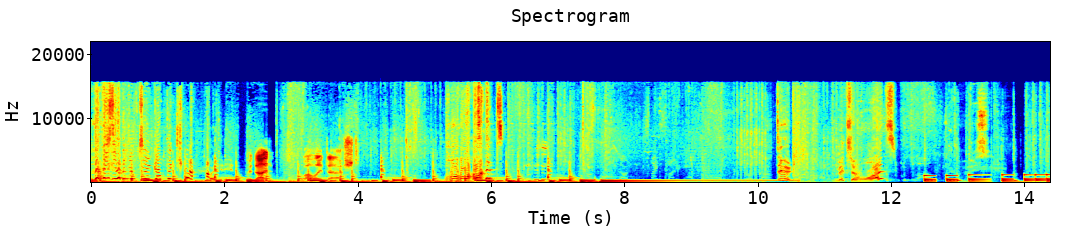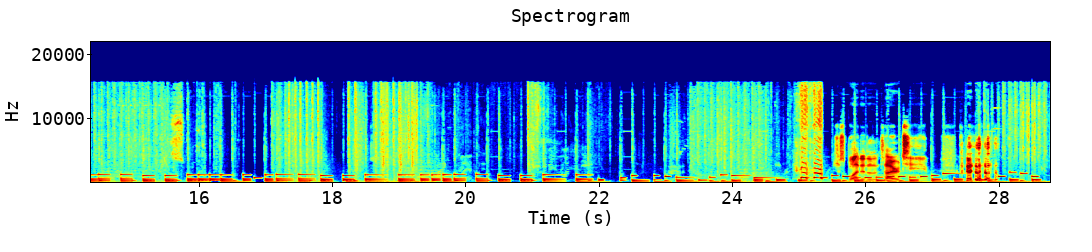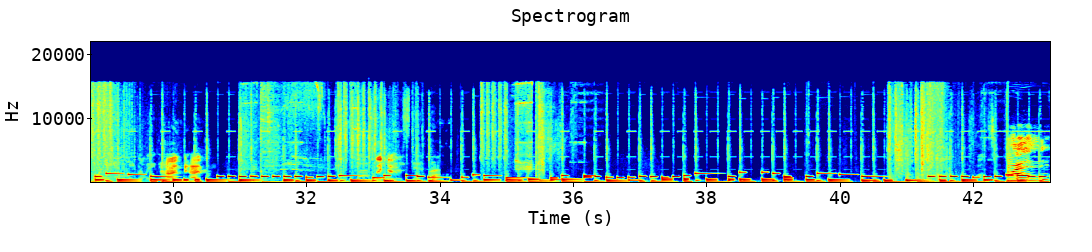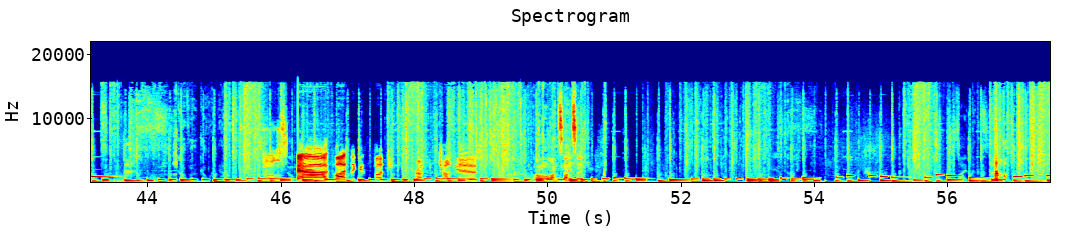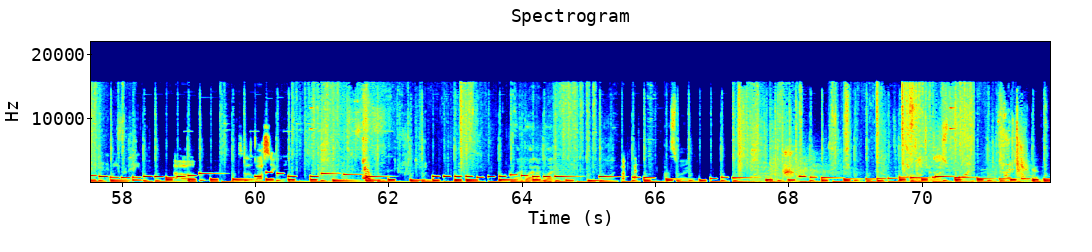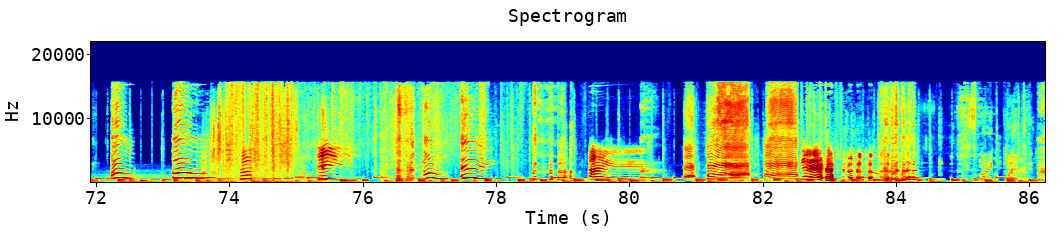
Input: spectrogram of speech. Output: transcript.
What do you? I died while I dashed. What? Dude, Mitchell, what? Just blinded an entire team. Behind, behind. Thank you. Oh, Yeah, classic is fucking drunk chungus. Oh, on sunset. Spike planted.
